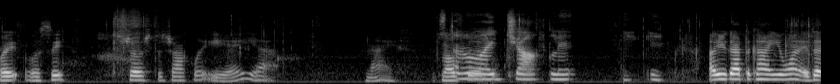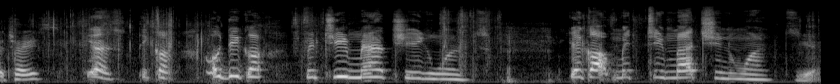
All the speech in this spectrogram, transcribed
Wait, let's see. Us the chocolate. Yeah, yeah. Nice. I Smells don't good. like chocolate. Oh, you got the kind you want. Is that Chase? Yes, they got. Oh, they got Mitchy matching ones. They got Mitchy matching ones. Yes.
